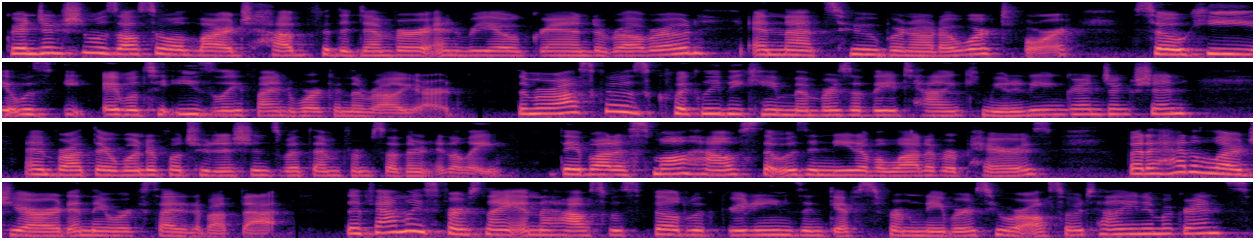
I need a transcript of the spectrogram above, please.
Grand Junction was also a large hub for the Denver and Rio Grande Railroad, and that's who Bernardo worked for, so he was able to easily find work in the rail yard. The Marascos quickly became members of the Italian community in Grand Junction, and brought their wonderful traditions with them from southern Italy. They bought a small house that was in need of a lot of repairs, but it had a large yard and they were excited about that. The family's first night in the house was filled with greetings and gifts from neighbors who were also Italian immigrants.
